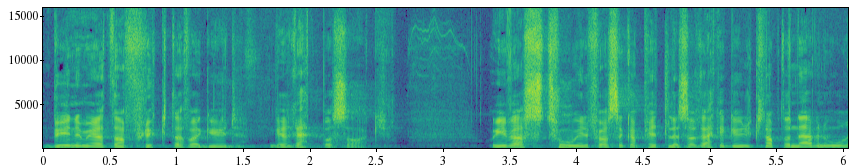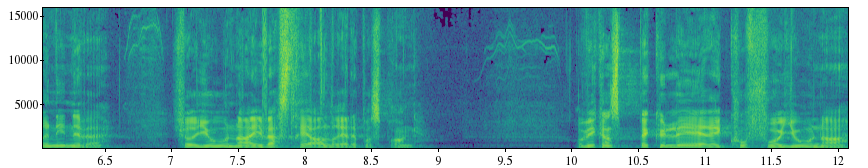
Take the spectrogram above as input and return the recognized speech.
begynner med at han flykter fra Gud. går rett på sak. Og I vers 2 i det første kapittelet så rekker Gud knapt å nevne ordet Ninive før Jonah i vers 3 allerede på sprang. Og Vi kan spekulere i hvorfor Jonah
